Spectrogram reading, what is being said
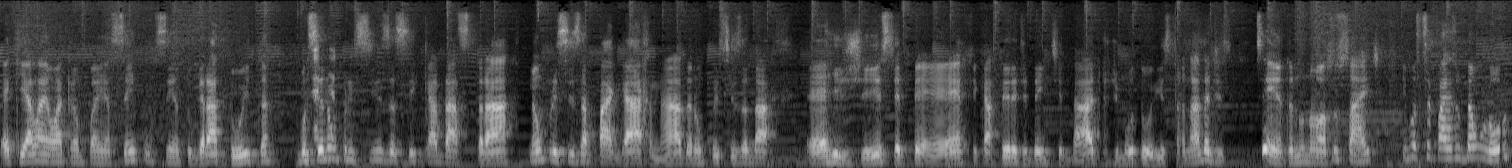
é que ela é uma campanha 100% gratuita, você não precisa se cadastrar, não precisa pagar nada, não precisa dar RG, CPF, carteira de identidade de motorista, nada disso. Você entra no nosso site e você faz o download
